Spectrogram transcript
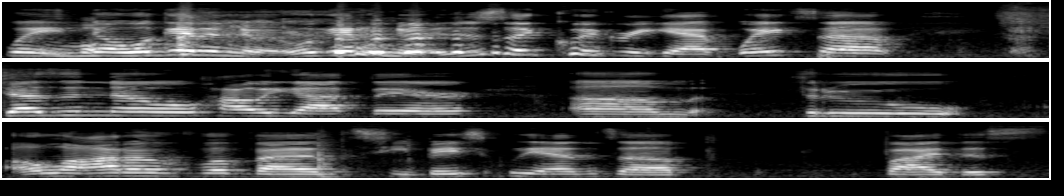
Wait. No. We'll get into it. We'll get into it. Just like quick recap. Wakes up. Doesn't know how he got there. Um, through a lot of events, he basically ends up by this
